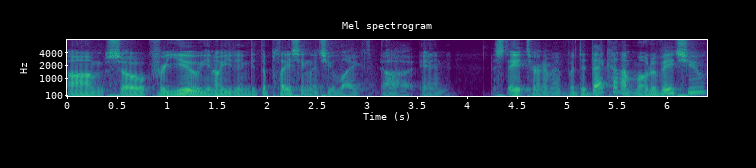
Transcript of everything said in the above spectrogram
Um, so for you, you know, you didn't get the placing that you liked uh, in the state tournament. But did that kind of motivate you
